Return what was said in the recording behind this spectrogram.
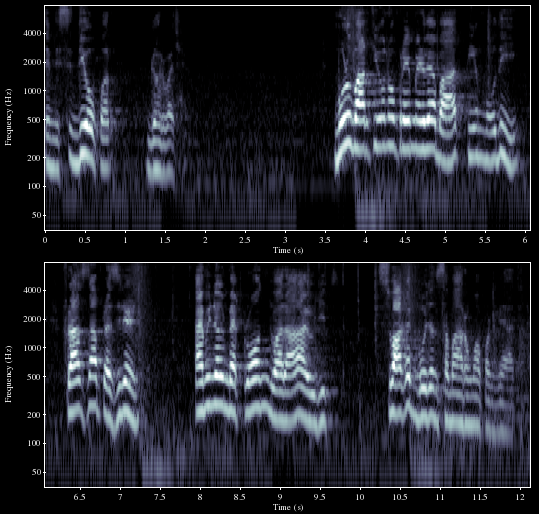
તેમની સિદ્ધિઓ પર ગર્વ છે. મૂળ ભારતીયોનો પ્રેમ મેળવ્યા બાદ પીએમ મોદી ફ્રાન્સના પ્રેસિડેન્ટ એમિનલ મેક્રોન દ્વારા આયોજિત સ્વાગત ભોજન સમારોહમાં પણ ગયા હતા.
